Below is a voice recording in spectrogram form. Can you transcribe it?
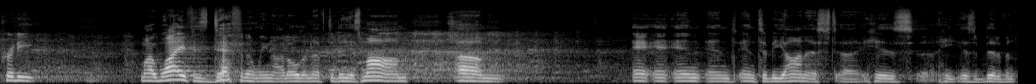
pretty, my wife is definitely not old enough to be his mom. Um, and, and, and, to be honest, uh, his, uh, he is a bit of an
